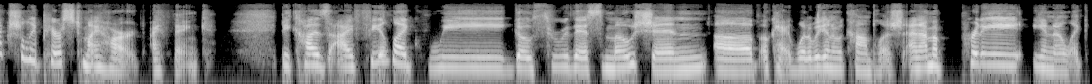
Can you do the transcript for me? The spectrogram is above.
actually pierced my heart i think because I feel like we go through this motion of, okay, what are we going to accomplish? And I'm a pretty, you know, like,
